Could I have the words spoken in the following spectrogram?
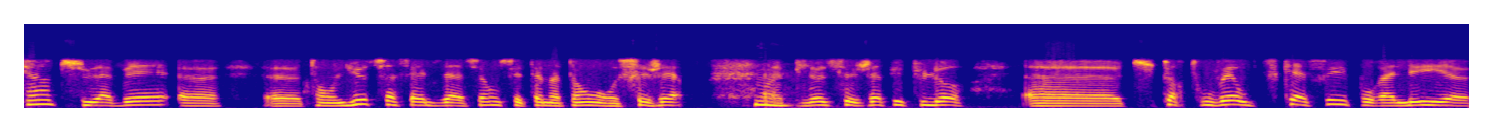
quand tu avais euh, ton lieu de socialisation, c'était, mettons, au cégep. Ouais. puis là, le cégep n'est plus là. tu te retrouvais au petit café pour aller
